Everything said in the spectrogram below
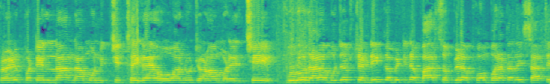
પ્રવીણ પટેલના નામો નિશ્ચિત થઈ ગયા હોવાનું જાણવા મળેલ છે. પૂર્વ ધારણા મુજબ સ્ટેન્ડિંગ કમિટીના બાર સભ્યોના ફોર્મ ભરાતાની સાથે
